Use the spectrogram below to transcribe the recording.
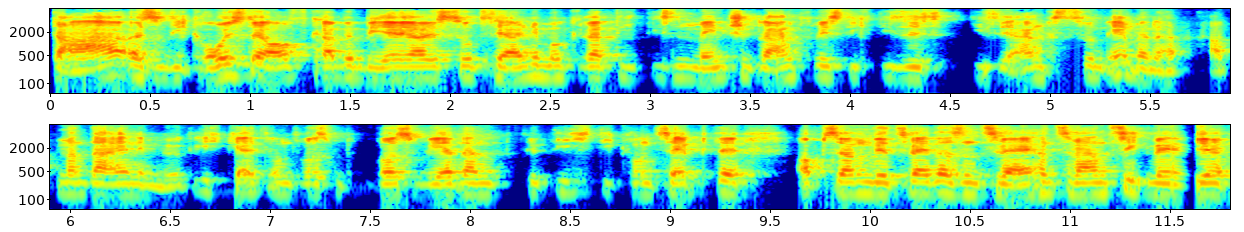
da, also die größte Aufgabe wäre ja als Sozialdemokratie, diesen Menschen langfristig dieses, diese Angst zu nehmen. Hat, man da eine Möglichkeit und was, was wäre dann für dich die Konzepte, ob sagen wir 2022, wenn wir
